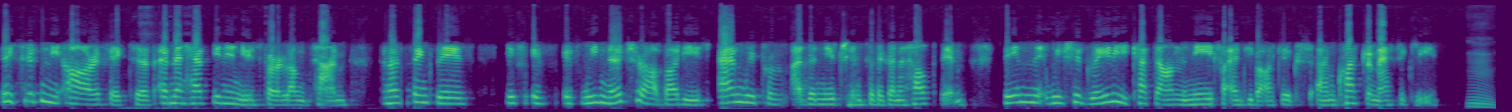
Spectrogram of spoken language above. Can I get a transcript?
They certainly are effective, and they have been in use for a long time. And I think there's if, if, if we nurture our bodies and we provide the nutrients that are going to help them, then we should really cut down the need for antibiotics um, quite dramatically. Mm.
